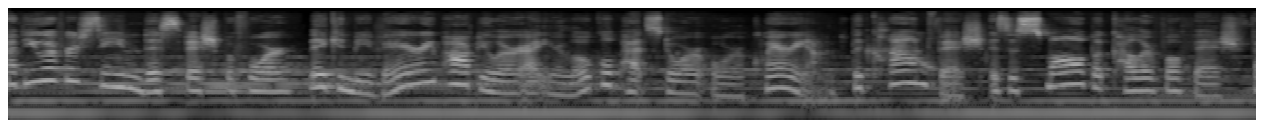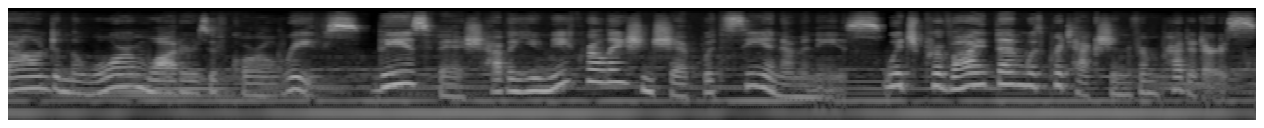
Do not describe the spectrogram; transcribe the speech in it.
Have you ever seen this fish before? They can be very popular at your local pet store or aquarium. The clownfish is a small but colorful fish found in the warm waters of coral reefs. These fish have a unique relationship with sea anemones, which provide them with protection from predators.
